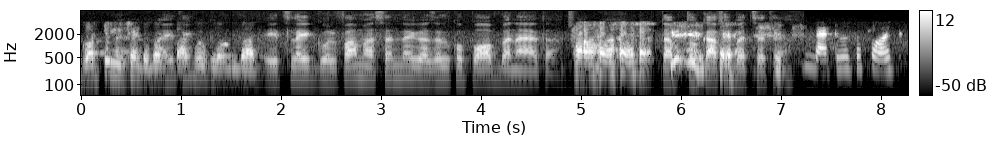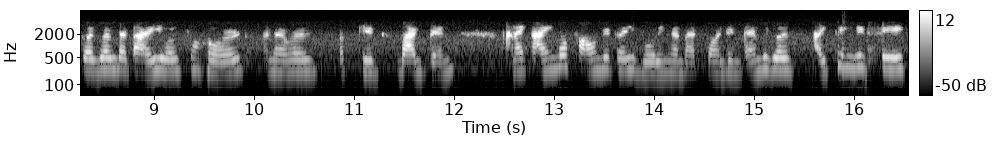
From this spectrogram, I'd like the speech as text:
got to listen to, but I that was long back. It's like Gulfam Hassan ने ghazal को pop बनाया था. तब तो काफी बच्चे थे. That was the first ghazal that I also heard, and I was a kid back then. And I kind of found it very boring at that point in time because I think it takes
